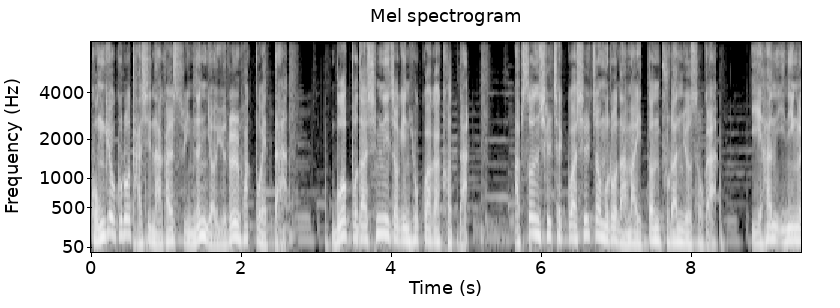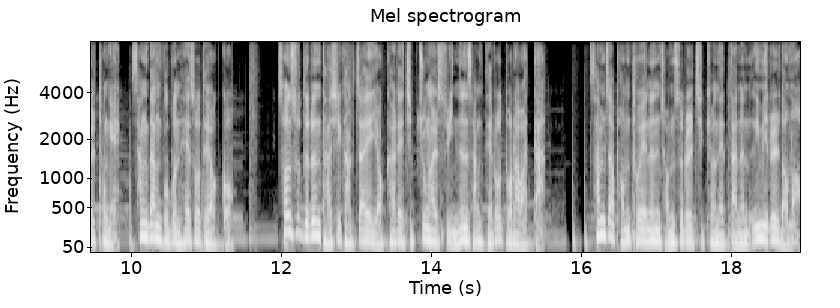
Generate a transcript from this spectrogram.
공격으로 다시 나갈 수 있는 여유를 확보했다. 무엇보다 심리적인 효과가 컸다. 앞선 실책과 실점으로 남아있던 불안 요소가 이 한 이닝을 통해 상당 부분 해소되었고 선수들은 다시 각자의 역할에 집중할 수 있는 상태로 돌아왔다. 3자 범토에는 점수를 지켜냈다는 의미를 넘어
